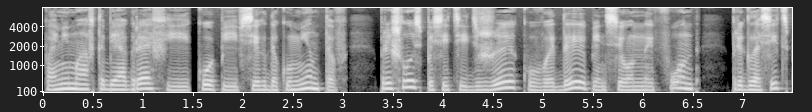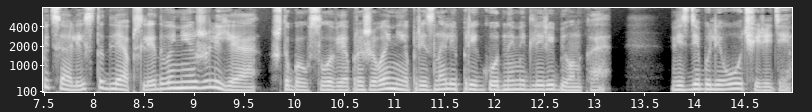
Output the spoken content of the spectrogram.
Помимо автобиографии и копии всех документов, пришлось посетить ЖЭК, УВД, пенсионный фонд, пригласить специалиста для обследования жилья, чтобы условия проживания признали пригодными для ребенка. Везде были очереди,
